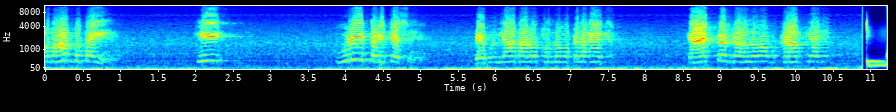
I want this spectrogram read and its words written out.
अब आप बताइए कि पूरी तरीके से बेबुनियाद आरोप हम लोगों पे लगाया गया। कैरेक्टर जो हम लोगों को खराब किया गया।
